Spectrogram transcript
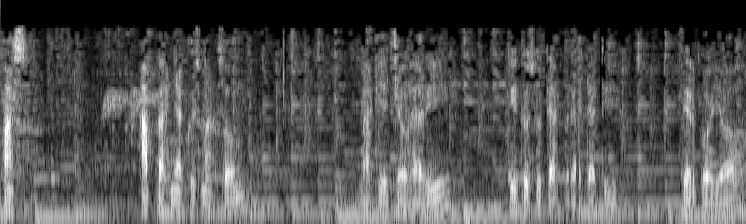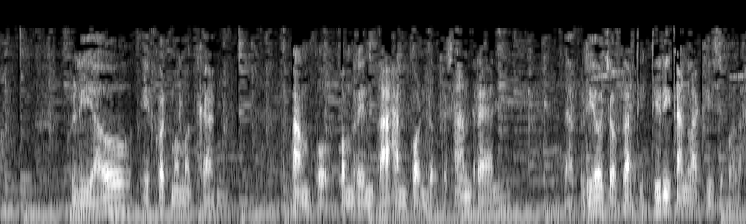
Pas abahnya Gus Maksum, Mbah Kiai Jauhari itu sudah berada di Lirboyo. Beliau ikut memegang tampuk pemerintahan pondok pesantren. Nah, beliau coba didirikan lagi sekolah.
